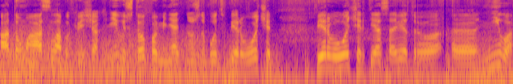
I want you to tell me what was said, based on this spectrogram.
о том, о слабых вещах Нивы, что поменять нужно будет в первую очередь. В первую очередь я советую э, Нива,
